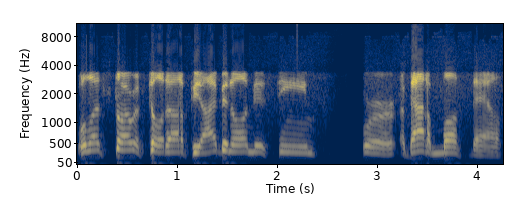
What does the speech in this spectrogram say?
Well, let's start with Philadelphia. I've been on this team for about a month now.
